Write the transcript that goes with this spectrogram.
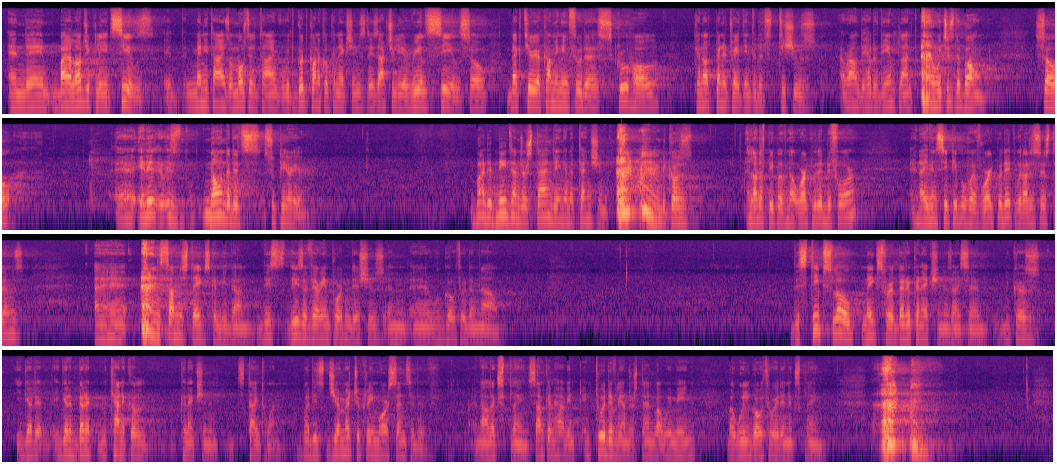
And uh, biologically, it seals. It, many times, or most of the time, with good conical connections, there's actually a real seal. So bacteria coming in through the screw hole cannot penetrate into the tissues around the head of the implant, which is the bone. So it is known that it's superior. But it needs understanding and attention because a lot of people have not worked with it before. And I even see people who have worked with it with other systems. Uh, and some mistakes can be done. These, these are very important issues, and uh, we'll go through them now. The steep slope makes for a better connection, as I said, because you get a, you get a better mechanical connection, and it's tight one. But it's geometrically more sensitive, and I'll explain. Some can have in, intuitively understand what we mean, but we'll go through it and explain.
